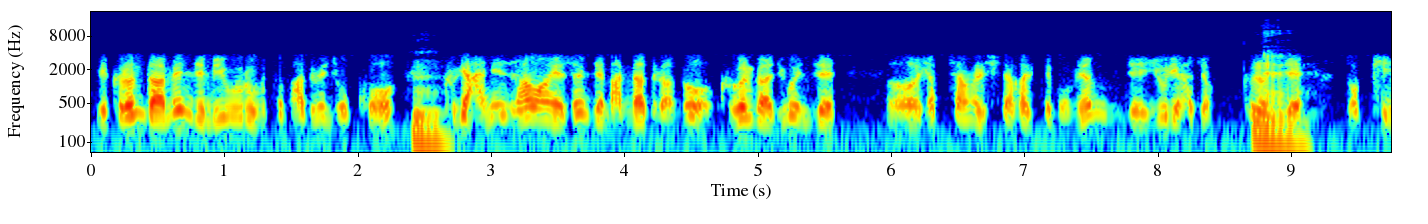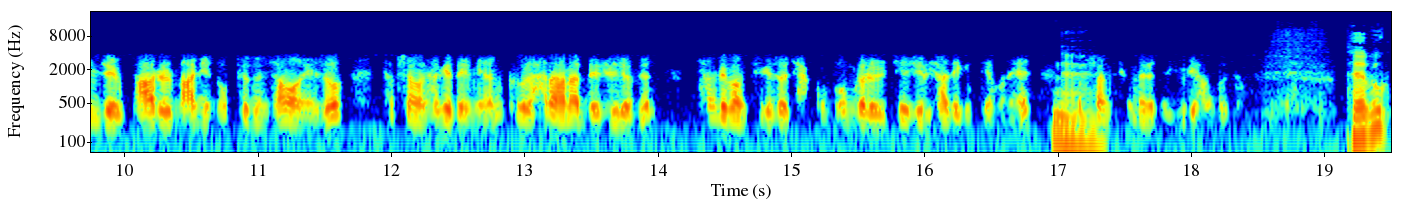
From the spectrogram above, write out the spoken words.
이제 그런 다음에 이제 미국으로부터 받으면 좋고 음. 그게 아닌 상황에서 이제 만나더라도 그걸 가지고 이제 어 협상을 시작할 때 보면 이제 유리하죠. 그런 네. 이제 높이 이제 발을 많이 높여둔 상황에서 협상을 하게 되면 그걸 하나하나 내리려면 상대방 측에서 자꾸 뭔가를 제시를 해야 되기 때문에 네. 협상 측면에서 유리한 거죠. 대북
